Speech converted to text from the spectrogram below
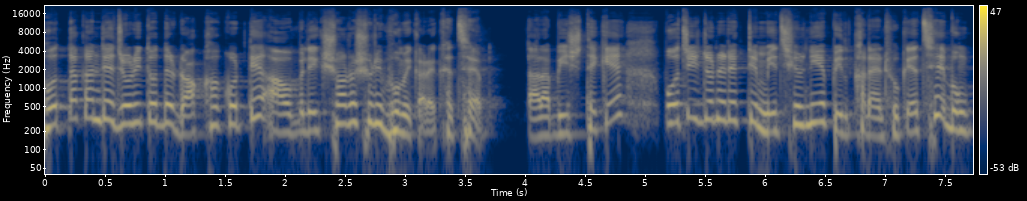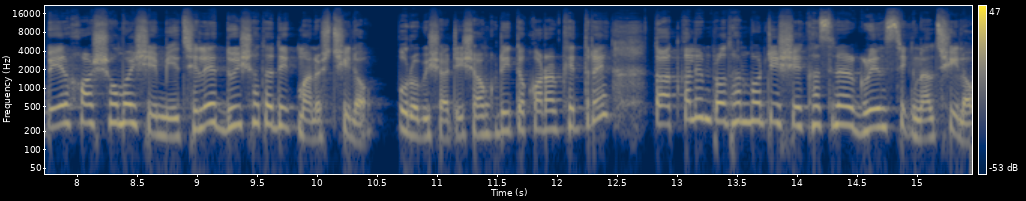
হত্যাকাণ্ডে জড়িতদের রক্ষা করতে আওয়ামী লীগ সরাসরি ভূমিকা রেখেছে। তারা বিশ থেকে পঁচিশ জনের একটি মিছিল নিয়ে পিলখানায় ঢুকেছে এবং বের হওয়ার সময় সেই মিছিলে দুই শতাধিক মানুষ ছিল। পুরো বিষয়টি সংঘটিত করার ক্ষেত্রে তৎকালীন প্রধানমন্ত্রী শেখ হাসিনার গ্রিন সিগন্যাল ছিল।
